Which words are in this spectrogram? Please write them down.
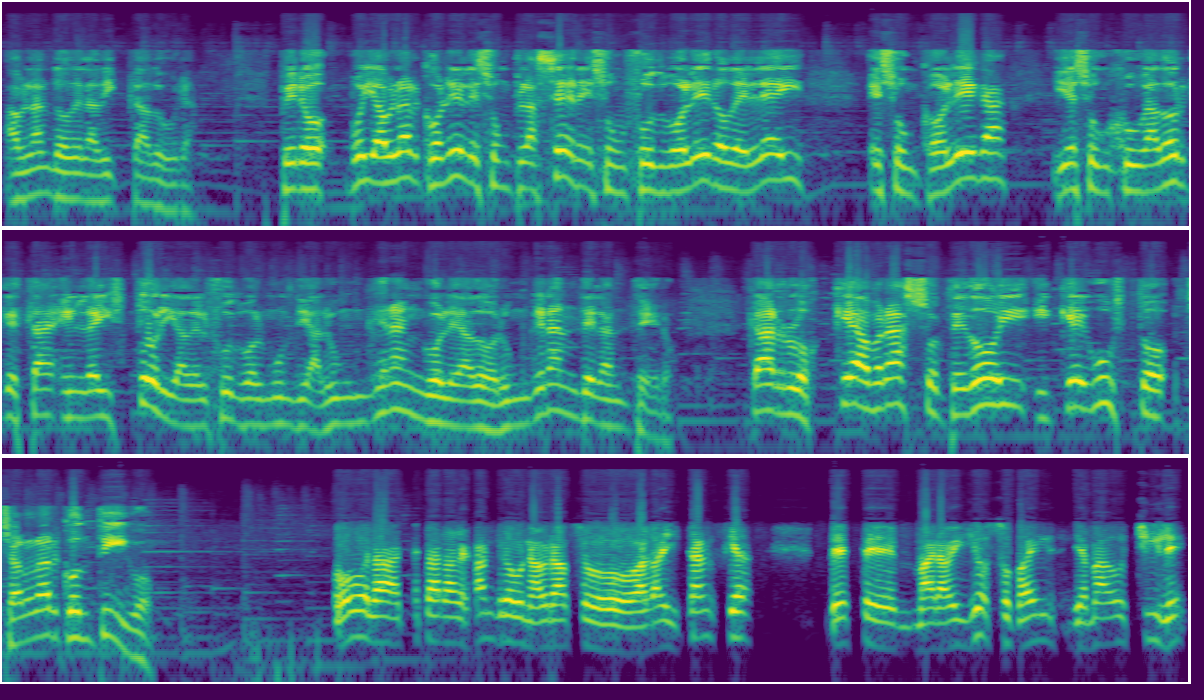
hablando de la dictadura. Pero voy a hablar con él, es un placer, es un futbolero de ley, es un colega y es un jugador que está en la historia del fútbol mundial, un gran goleador, un gran delantero. Carlos, qué abrazo te doy y qué gusto charlar contigo. Hola, ¿qué tal Alejandro? Un abrazo a la distancia de este maravilloso país llamado Chile,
